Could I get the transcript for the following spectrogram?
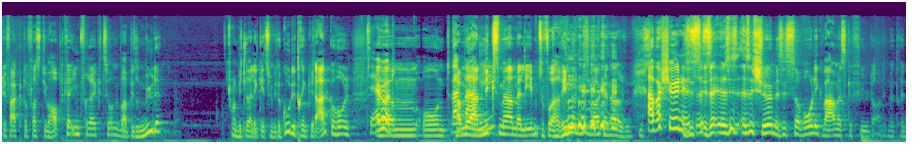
de facto fast überhaupt keine Impfreaktion, war ein bisschen müde. Und mittlerweile geht es mir wieder gut, ich trinke wieder Alkohol. Sehr gut. Ähm, und Wann kann mir an die? nichts mehr an mein Leben zuvor erinnern. Das war, keine Ahnung, es ist- Aber schön es ist ist, es. es, es, ist, es ist schön, es ist so ein wohlig warmes Gefühl da nicht mehr drin.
